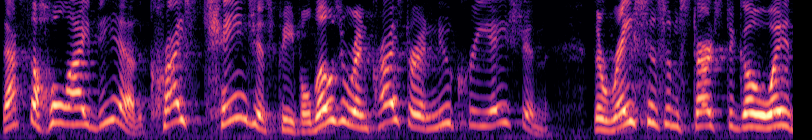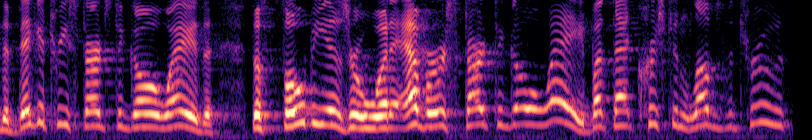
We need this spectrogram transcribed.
That's the whole idea. Christ changes people. Those who are in Christ are a new creation. The racism starts to go away. The bigotry starts to go away. The, the phobias or whatever start to go away. But that Christian loves the truth.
